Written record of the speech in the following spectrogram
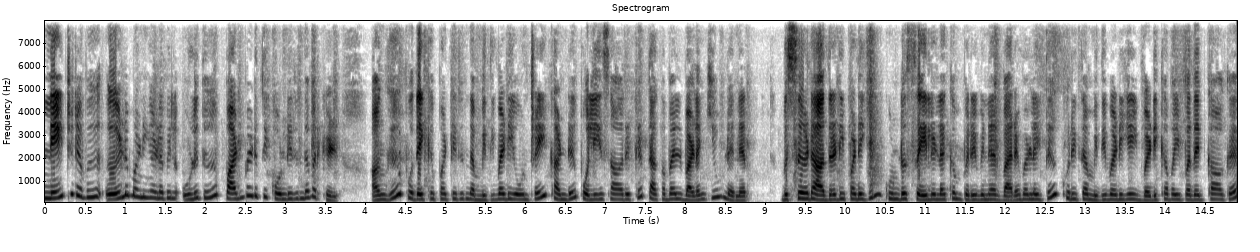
நேற்றிரவு ஏழு மணியளவில் உழுது பண்படுத்திக் கொண்டிருந்தவர்கள் அங்கு புதைக்கப்பட்டிருந்த மிதிவடி ஒன்றை கண்டு போலீசாருக்கு தகவல் வழங்கியுள்ளனர். விசேட அதிரடிப்படையின் குண்டு செயலிழக்கும் பிரிவினர் வரவழைத்து குறித்த மிதிவடியை வெடிக்க வைப்பதற்காக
